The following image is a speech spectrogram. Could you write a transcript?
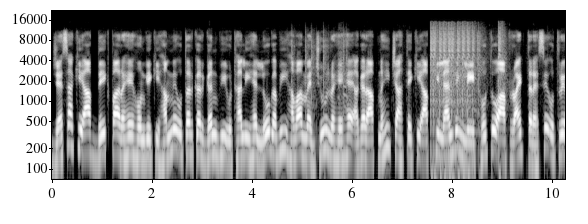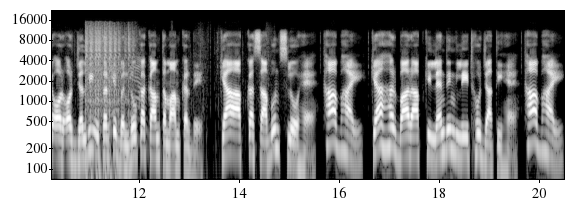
जैसा कि आप देख पा रहे होंगे कि हमने उतरकर गन भी उठा ली है। लोग अभी हवा में झूल रहे हैं। अगर आप नहीं चाहते कि आपकी लैंडिंग लेट हो तो आप राइट तरह से उतरे और और जल्दी उतर के बंदों का काम तमाम कर दे। क्या आपका साबुन स्लो है? हाँ भाई। क्या हर बार आपकी लैंडिंग लेट हो जाती है? हाँ भाई।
